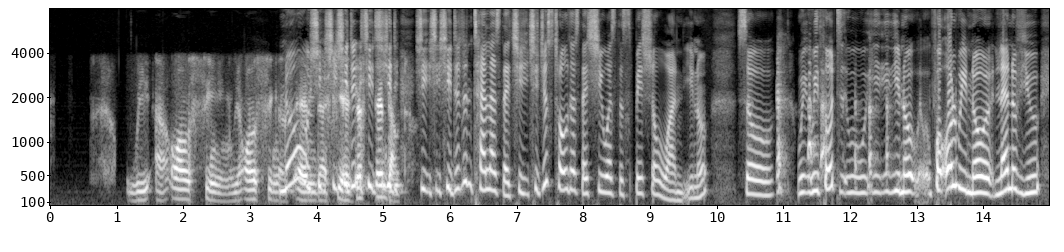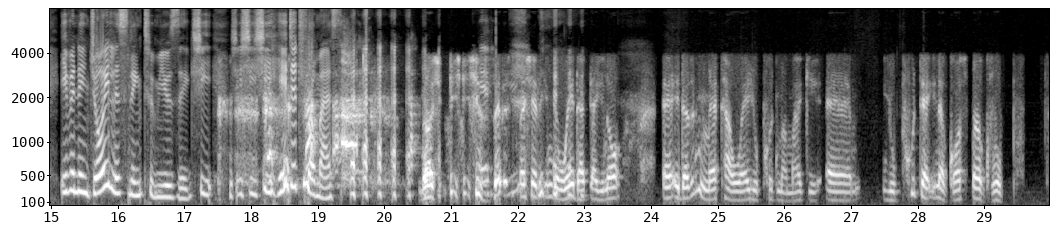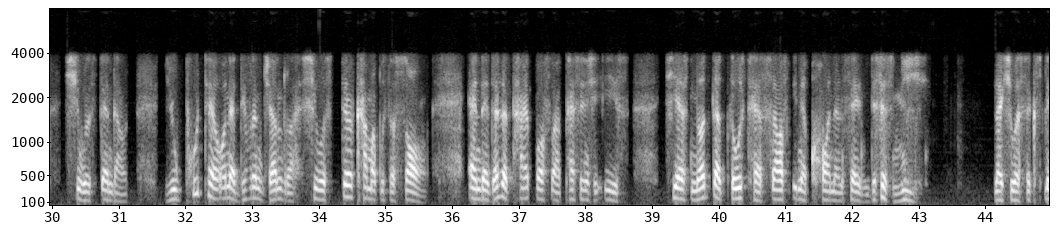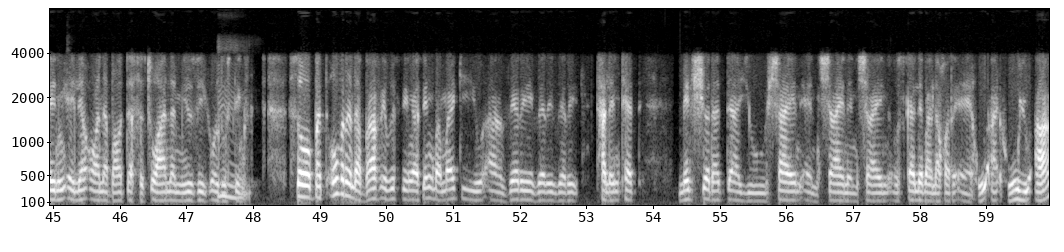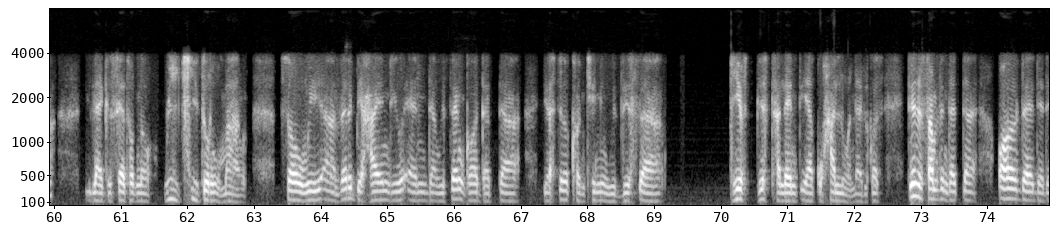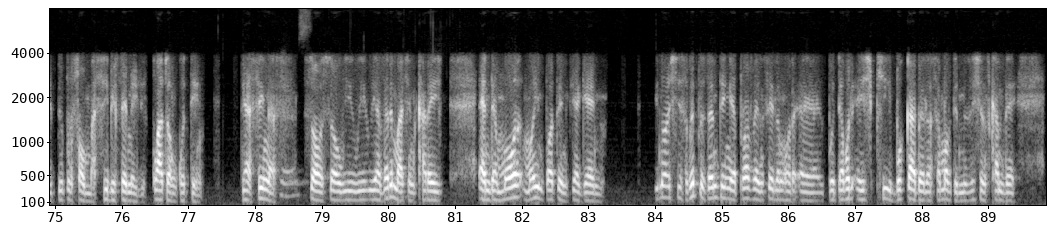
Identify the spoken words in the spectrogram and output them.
we are all singing. We are all singers. No, and, she uh, she, she she, did, she, she, she, she, she didn't tell us that. She she just told us that she was the special one, you know. So we, we thought, we- you know, for all we know, none of you even enjoy listening to music. She she she, she hid it from us. no, she, she, she's very special in the way that uh, you know, uh, it doesn't matter where you put Mamakie. Um, you put her in a gospel group, she will stand out. You put her on a different genre, she will still come up with a song. And uh, that's the type of uh, person she is. She has not uh, closed herself in a corner and saying, "This is me." Like she was explaining earlier on about the Setswana music, all those things. So, but over and above everything, I think, Mamakie, you are very, very, very talented. Make sure that uh, you shine and shine and shine. O ska lebala gore, eh, who, who you are, like you said, no, we cheat or. So we are very behind you, and uh, we thank God that uh, you are still continuing with this uh, gift, this talent, because this is something that uh, all the, the, the people from Masibi family, Kwatsong Kuting, they are singers. So so we, we, we are very much encouraged, and uh, more more importantly again, you know, she's representing a province, uh, double HP, Bukabela, some of the musicians come there.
